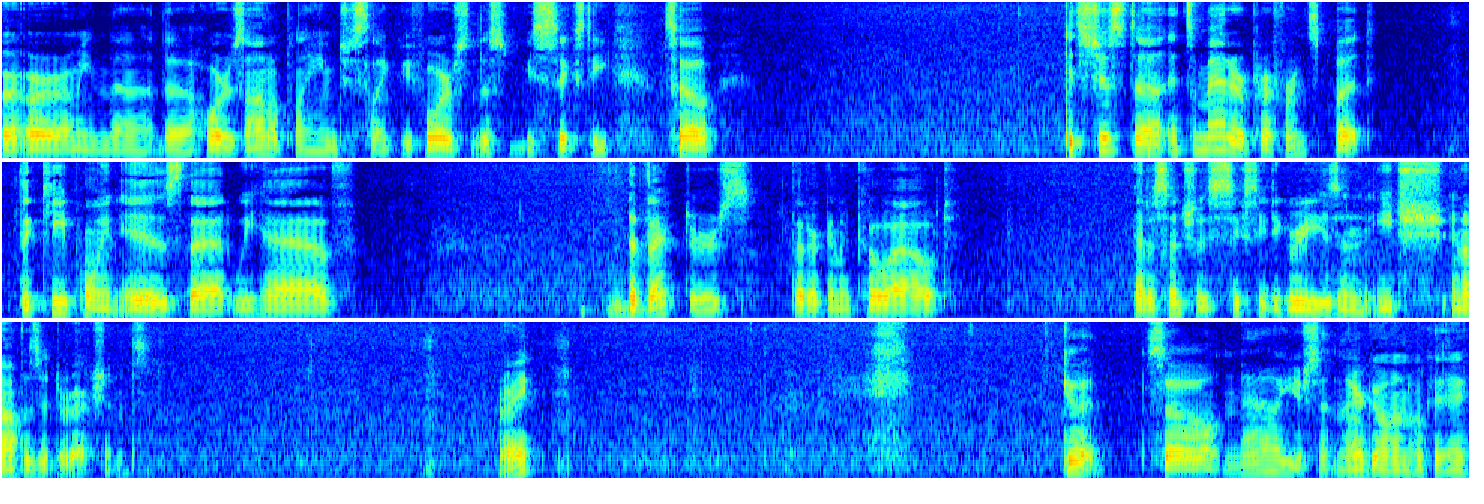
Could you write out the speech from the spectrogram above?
or, or I mean the the horizontal plane, just like before. So this would be 60. So it's just a, it's a matter of preference, but the key point is that we have the vectors that are going to go out at essentially 60 degrees in each in opposite directions. Right? Good. So now you're sitting there going, okay,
